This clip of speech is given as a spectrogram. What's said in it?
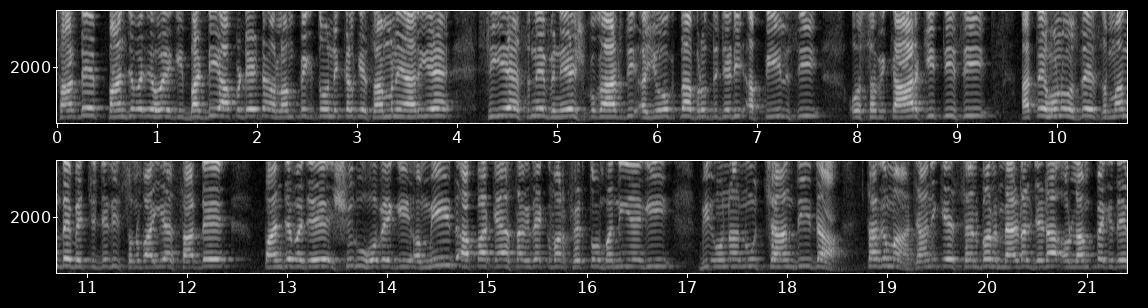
5:30 ਵਜੇ ਹੋਏਗੀ ਵੱਡੀ ਅਪਡੇਟ 올림픽 ਤੋਂ ਨਿਕਲ ਕੇ ਸਾਹਮਣੇ ਆ ਰਹੀ ਹੈ ਸੀਐਸ ਨੇ ਵਿਨੇਸ਼ ਫੋਗਾਟ ਦੀ ਅਯੋਗਤਾ ਵਿਰੁੱਧ ਜਿਹੜੀ ਅਪੀਲ ਸੀ ਉਹ ਸਵੀਕਾਰ ਕੀਤੀ ਸੀ ਅਤੇ ਹੁਣ ਉਸ ਦੇ ਸੰਬੰਧ ਦੇ ਵਿੱਚ ਜਿਹੜੀ ਸੁਣਵਾਈ ਹੈ 5 ਵਜੇ ਸ਼ੁਰੂ ਹੋਵੇਗੀ ਉਮੀਦ ਆਪਾਂ ਕਹਿ ਸਕਦੇ ਇੱਕ ਵਾਰ ਫਿਰ ਤੋਂ ਬਣੀ ਹੈਗੀ ਵੀ ਉਹਨਾਂ ਨੂੰ ਚਾਂਦੀ ਦਾ ਤਗਮਾ ਯਾਨੀ ਕਿ ਸਿਲਵਰ ਮੈਡਲ ਜਿਹੜਾ 올림픽 ਦੇ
